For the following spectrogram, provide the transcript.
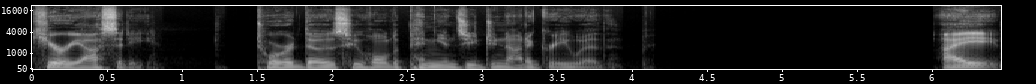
curiosity toward those who hold opinions you do not agree with. I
